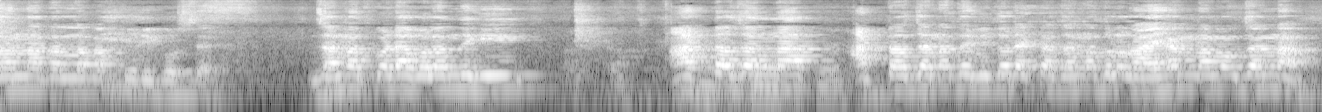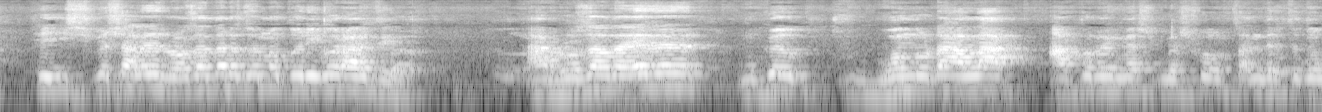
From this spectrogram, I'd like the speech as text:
জান্নাত আল্লাহ পাক তৈরি করছে জান্নাত কয়টা বলেন দেখি? আটটা জান্নাত আটটা জান্নাতের ভিতরে একটা জান্নাত হলো রায়হান নামক জান্নাত। সেই স্পেশালি রোজাদারের জন্য তৈরি করা হয়েছে। আর রোজাদারের মুখে গন্ধটা আল্লাহ আতরে মেশ মেশ চান্দের চেয়ে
